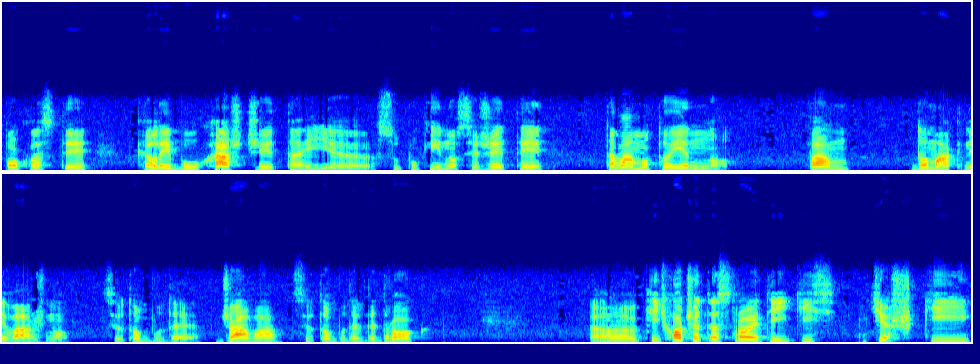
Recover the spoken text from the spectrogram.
покласти калибу в хащі та й е, супокійно сижити, та вам ото єдно. Вам домак не важно, чи то буде Java, чи то буде Bedrock. Е, Кіть хочете строїти якісь тяжкі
